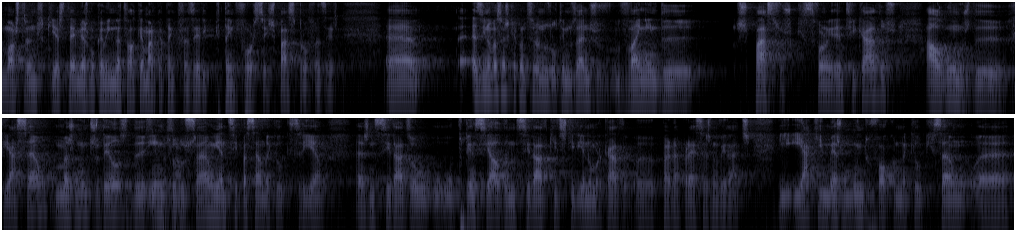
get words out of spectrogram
mostra-nos que este é mesmo o caminho natural que a marca tem que fazer e que tem força e espaço para o fazer. Uh, as inovações que aconteceram nos últimos anos vêm de espaços que se foram identificados, alguns de reação, mas muitos deles de introdução e antecipação daquilo que seriam as necessidades ou o, o, potencial de necessidade que existiria no mercado uh, para, para essas novidades. E, e, há aqui mesmo muito foco naquilo que são uh,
